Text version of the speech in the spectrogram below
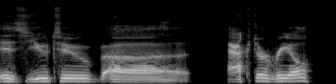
his YouTube uh actor reel?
